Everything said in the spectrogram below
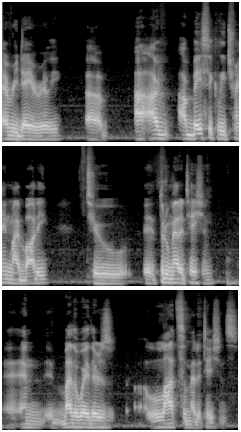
every day, really. Uh, I, I've I basically trained my body to uh, through meditation, and by the way, there's lots of meditations.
